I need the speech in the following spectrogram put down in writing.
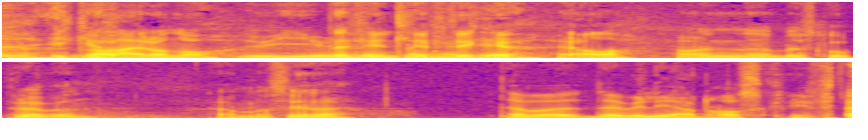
Ikke her og nå. Definitivt ikke. Ja da, han besto prøven. Jeg må si det. Det, var, det vil jeg gjerne ha skrift.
